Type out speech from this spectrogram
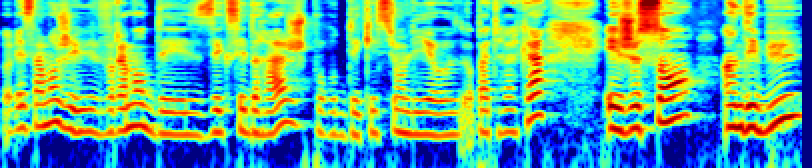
récemment, j'ai eu vraiment des excès de rage pour des questions liées au, au patriarcat, et je sens un début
